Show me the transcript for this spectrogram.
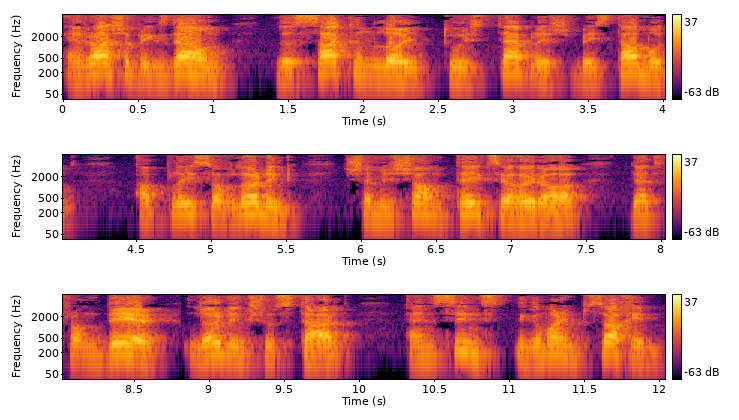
And Rashi brings down Lesaken Loy to establish Beis Talmud a place of learning, Shemisham Teitze that from there learning should start. And since the Gemara in Pesachim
